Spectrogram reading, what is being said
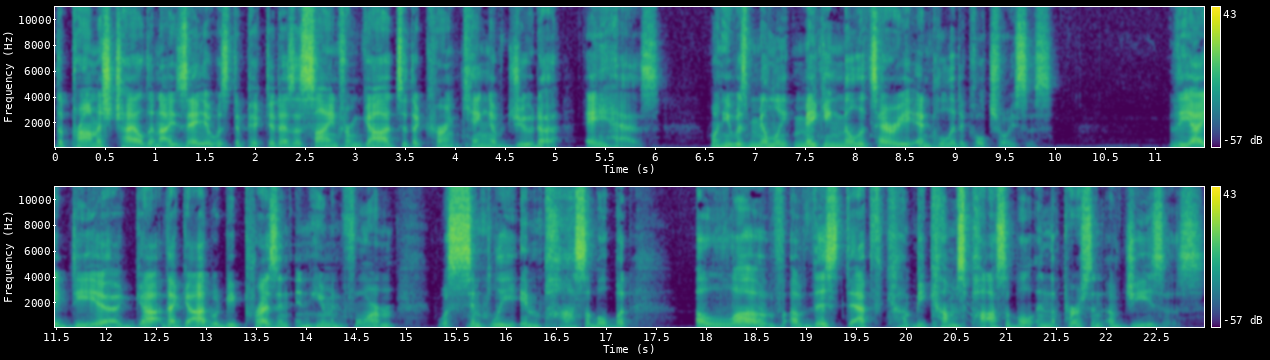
The promised child in Isaiah was depicted as a sign from God to the current king of Judah, Ahaz, when he was making military and political choices. The idea God, that God would be present in human form was simply impossible, but a love of this depth becomes possible in the person of Jesus.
